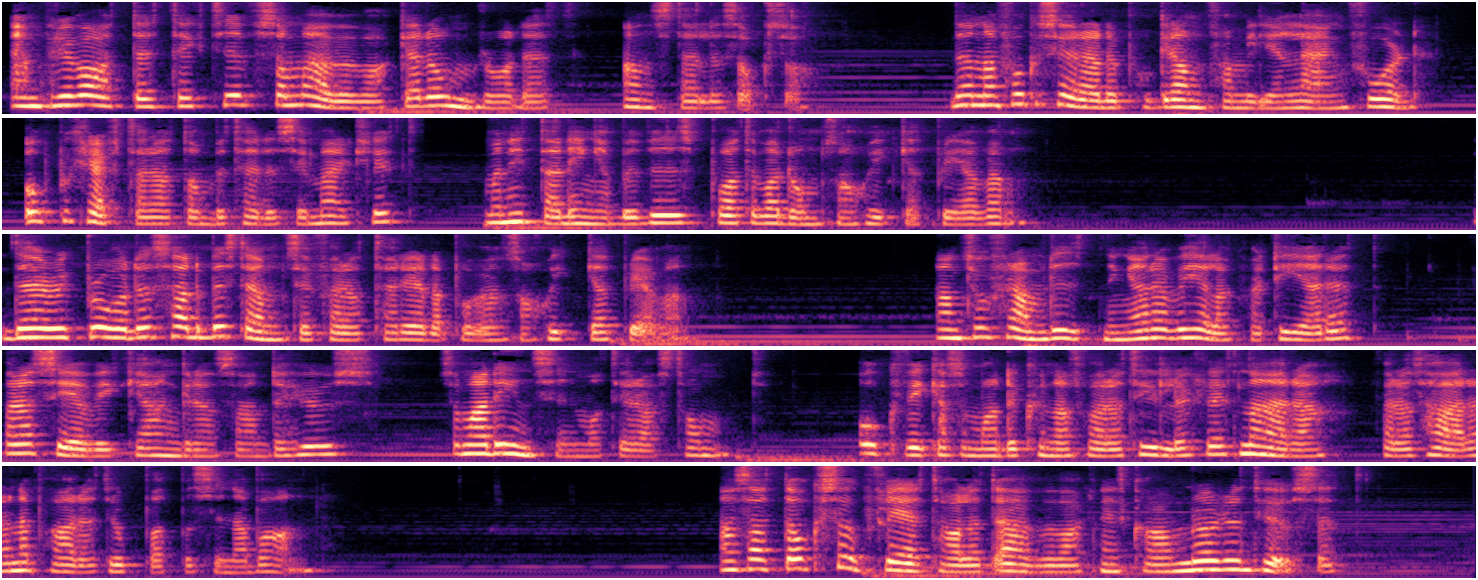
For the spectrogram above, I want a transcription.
En privatdetektiv som övervakade området anställdes också. Denna fokuserade på grannfamiljen Langford och bekräftade att de betedde sig märkligt men hittade inga bevis på att det var de som skickat breven. Derek Brodes hade bestämt sig för att ta reda på vem som skickat breven. Han tog fram ritningar över hela kvarteret för att se vilka angränsande hus som hade insyn mot deras tomt och vilka som hade kunnat vara tillräckligt nära för att höra när paret ropat på sina barn. Han satte också upp flertalet övervakningskameror runt huset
